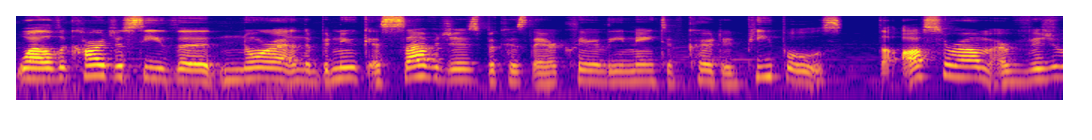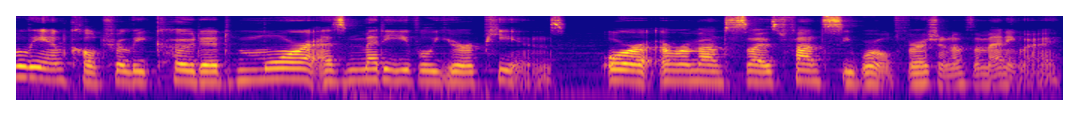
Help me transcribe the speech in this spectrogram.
While the Carja see the Nora and the Banuk as savages because they are clearly native coded peoples, the Oseram are visually and culturally coded more as medieval Europeans, or a romanticized fantasy world version of them anyway.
